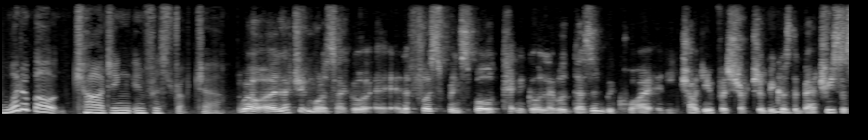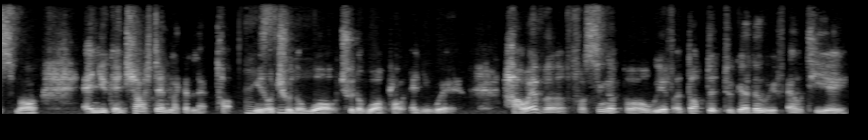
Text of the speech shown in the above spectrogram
what about charging infrastructure? Well, an electric motorcycle at the first principle technical level doesn't require any charging infrastructure because mm. the batteries are small and you can charge them like a laptop, I you know, see. through the wall, through the wall plug anywhere. However, for Singapore, we have adopted together with LTA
